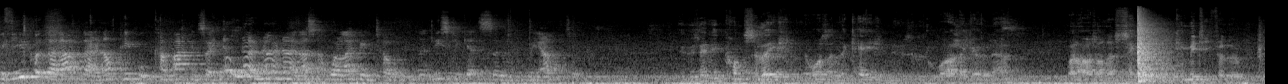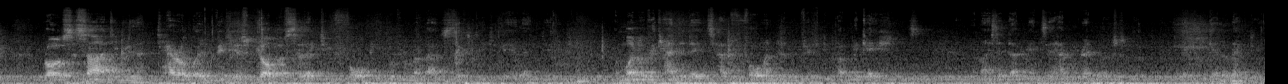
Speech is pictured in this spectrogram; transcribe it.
if you put that out there, enough people come back and say, no, no, no, no, that's not what I've been told. At least you get some reality. There's any consolation, there was an occasion, it was a little while ago now, when I was on a second committee for the Royal Society with a terrible, invidious job of selecting four people from about 60 to be elected. And one of the candidates had 450 publications. And I said, that means they haven't read most of them. They can get elected.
